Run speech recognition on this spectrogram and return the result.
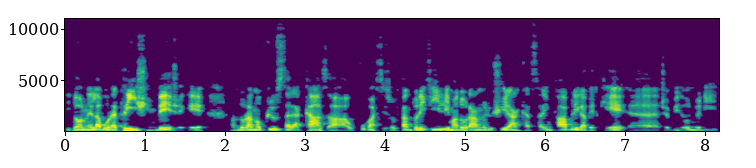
di donne lavoratrici invece che non dovranno più stare a casa a occuparsi soltanto dei figli, ma dovranno riuscire anche a stare in fabbrica perché eh, c'è bisogno di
